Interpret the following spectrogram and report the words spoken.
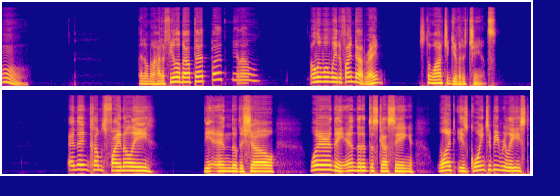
hmm. I don't know how to feel about that, but, you know, only one way to find out, right? Just to watch and give it a chance. And then comes finally the end of the show where they ended up discussing what is going to be released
